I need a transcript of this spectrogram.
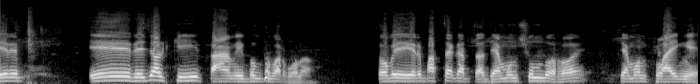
এর এর রেজাল্ট কি তা আমি বলতে পারব না। তবে এর বাচ্চা কাচ্চা যেমন সুন্দর হয়, তেমন ফ্লাইং এ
